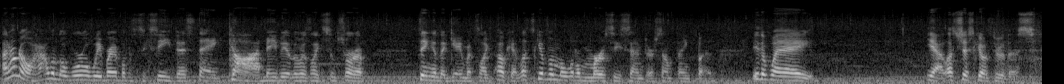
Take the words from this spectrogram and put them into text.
I don't know how in the world we were able to succeed this. Thank God. Maybe there was like some sort of thing in the game. It's like, okay, let's give him a little mercy scent or something. But either way, yeah, let's just go through this.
